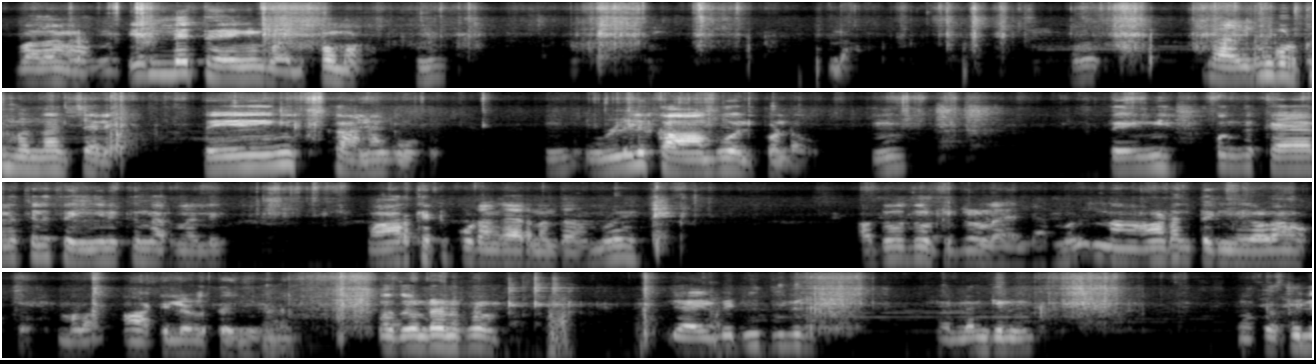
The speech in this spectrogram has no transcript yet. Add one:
അപ്പൊ അതാണ് പറഞ്ഞത്. എല്ലാ തേങ്ങയും വലുപ്പമാണ്. ദൈവം കൊടുക്കുമ്പോൾ എന്താ വെച്ചാൽ തേങ്ങ കനം കൂടും. ഉള്ളിൽ കാമ്പ് വലുപ്പം ഉണ്ടാവും. തെങ്ങ് ഇപ്പം കേരളത്തിലെ തെങ്ങിനൊക്കെ എന്ന് പറഞ്ഞാൽ മാർക്കറ്റ് കൂടാൻ കാരണം എന്താ? നമ്മൾ അതും ഇത് ഇട്ടിട്ടുള്ളതല്ല. നമ്മൾ നാടൻ തെങ്ങുകളാണ് ഒക്കെ നമ്മളെ നാട്ടിലുള്ള തെങ്ങുകൾ അതുകൊണ്ടാണ് ഇപ്പം ജൈവ രീതിയിൽ അല്ലെങ്കിൽ മൊത്തത്തിൽ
